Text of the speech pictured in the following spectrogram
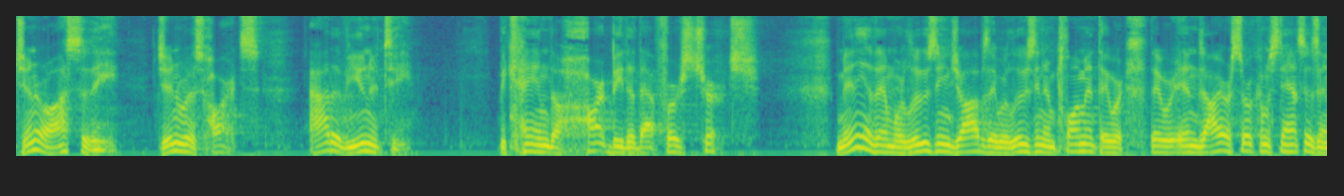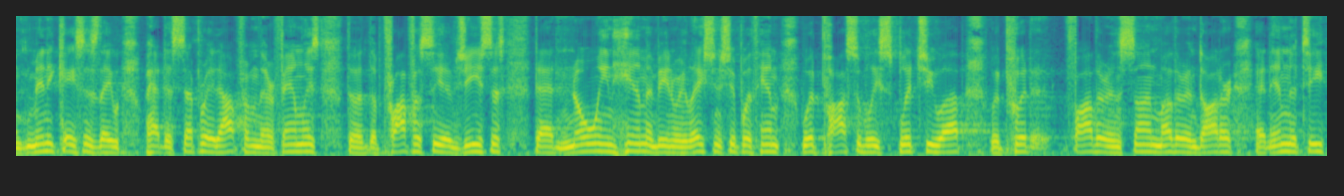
Generosity, generous hearts, out of unity, became the heartbeat of that first church. Many of them were losing jobs, they were losing employment, they were, they were in dire circumstances. In many cases, they had to separate out from their families. The, the prophecy of Jesus that knowing Him and being in relationship with Him would possibly split you up, would put father and son, mother and daughter at enmity,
